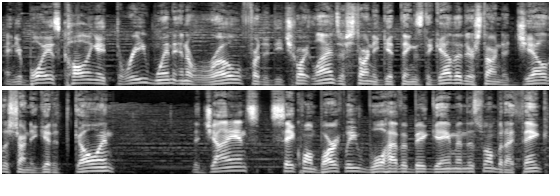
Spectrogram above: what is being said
And your boy is calling a three win in a row for the Detroit Lions. They're starting to get things together. They're starting to gel. They're starting to get it going. The Giants, Saquon Barkley will have a big game in this one, but I think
